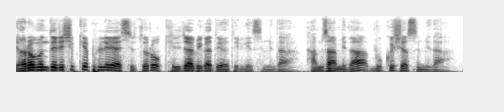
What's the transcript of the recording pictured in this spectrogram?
여러분들이 쉽게 플레이할 수 있도록 길잡이가 되어드리겠습니다. 감사합니다. 묵굿이었습니다.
